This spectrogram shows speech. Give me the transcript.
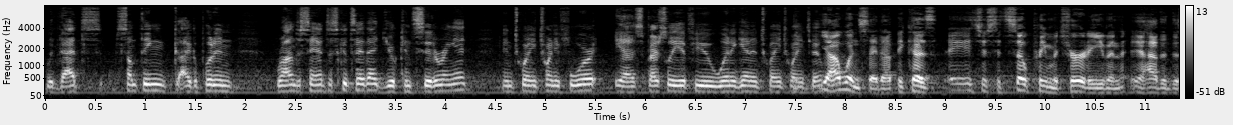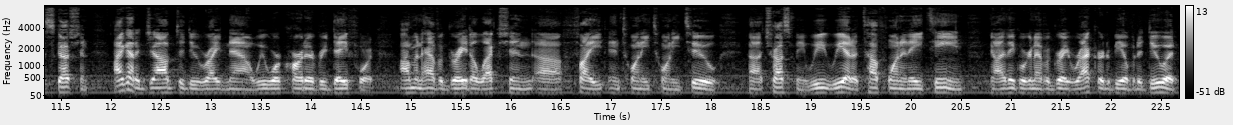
would that's something I could put in? Ron DeSantis could say that? You're considering it? In 2024, yeah, especially if you win again in 2022? Yeah, I wouldn't say that because it's just it's so premature to even have the discussion. I got a job to do right now. We work hard every day for it. I'm going to have a great election uh, fight in 2022. Uh, trust me, we, we had a tough one in 18. You know, I think we're going to have a great record to be able to do it.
